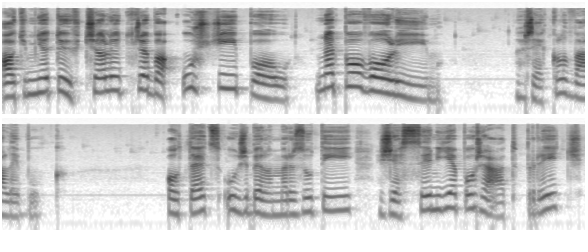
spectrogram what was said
ať mě ty včely třeba uštípou, nepovolím, řekl Valibuk. Otec už byl mrzutý, že syn je pořád pryč,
